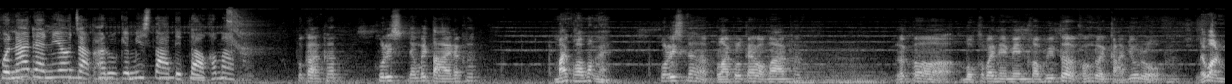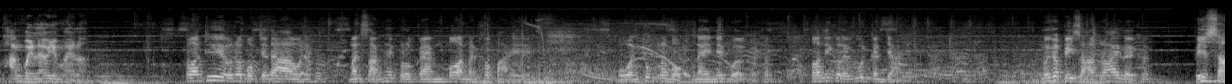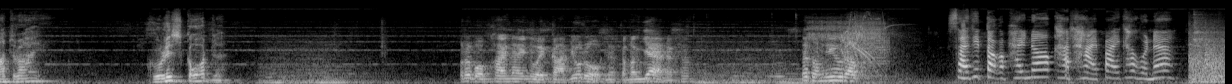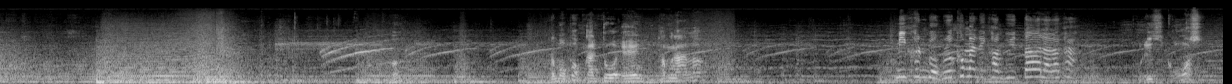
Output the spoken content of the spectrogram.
หัวหน้าแดเนียลจากอารูเกมิสตาติดต่อเข้ามาค่ะ ผู้การครับคูริสยังไม่ตายนะครับหมายความว่าไง คูริสน่ะปล่อยโปรแกรมออกมาครับ แล้วก็บุกเข้าไปในเมนคอมพิวเตอร์ของหน่วยการยุโรปครับแล้ววันพังไปแล้วยังไงล่ะ ก่อนที่ระบบจะดาวน์นะครับ มันสั่งให้โปรแกรมป้อนมันเข้าไปหวนทุกระบบในเน็ตเวิร์กนะครับ ตอนนี้ก็เลยวุ่นกันใหญ่ เหมือนกับปีศาจร้ายเลยครับ ปีศาจร้ายคูริสโกดเหรอ ระบบภายในหน่วยการยุโรปเนี่ยกำลังแย่นะครับ และตอนนี้เราสายติดต่อกับภายนอกขาดหายไปค่ะหัวหน้า ระบบป้องกันตัวเองทำงานแล้วมีคนบุกรุกเข้ามาในคอมพิวเตอร์แล้วล่ะค่ะ p o l i c e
